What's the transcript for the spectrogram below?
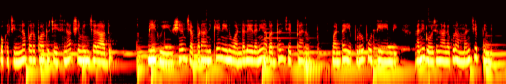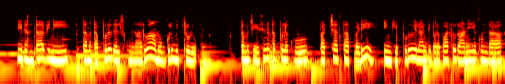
ఒక చిన్న పొరపాటు చేసినా క్షమించరాదు. మీకు ఈ విషయం చెప్పడానికే నేను వండలేదని అబద్ధం చెప్పాను. వంట ఎప్పుడో పూర్తి అయింది అని భోజనాలకు రమ్మని చెప్పింది. ఇదంతా విని తమ తప్పులు తెలుసుకున్నారు ఆ ముగ్గురు మిత్రులు. తాము చేసిన తప్పులకు పశ్చాత్తాపడి ఇంకెప్పుడూ ఇలాంటి పొరపాట్లు రానియకుండా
